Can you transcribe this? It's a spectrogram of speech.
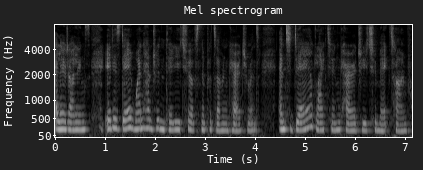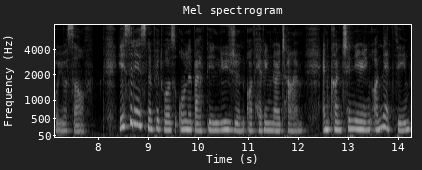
Hello, darlings. It is day 132 of Snippets of Encouragement, and today I'd like to encourage you to make time for yourself. Yesterday's snippet was all about the illusion of having no time, and continuing on that theme,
